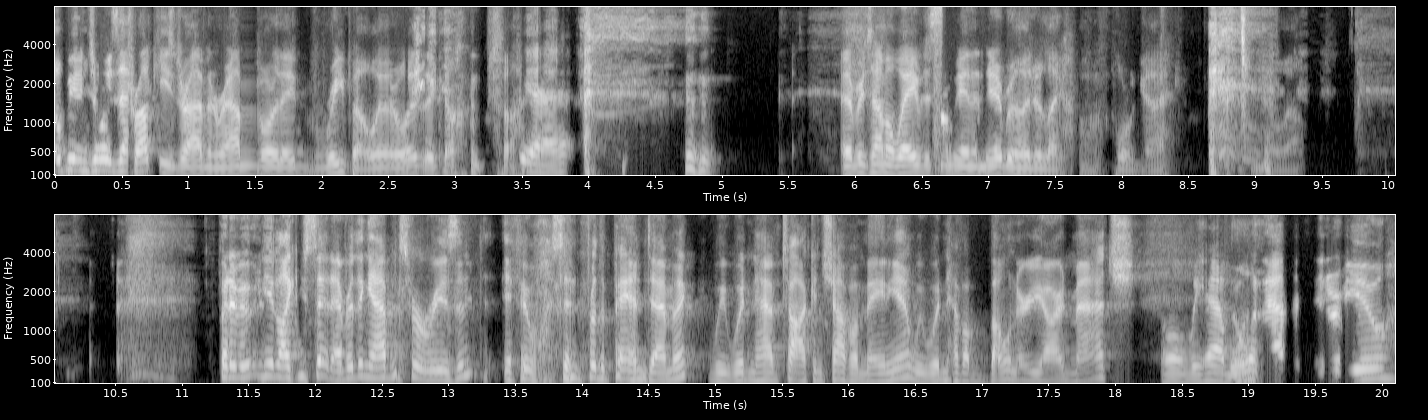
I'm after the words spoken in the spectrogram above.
Hope he enjoys that truck he's driving around before they repo it or what is it called? Fuck. Yeah. Every time I wave to somebody in the neighborhood, they're like, "Oh, poor guy." Oh, well. But if it, you know, like you said, everything happens for a reason. If it wasn't for the pandemic, we wouldn't have Talk'N Shop A-Mania. We wouldn't have a boner yard match. Well, we have We one. wouldn't have this interview.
